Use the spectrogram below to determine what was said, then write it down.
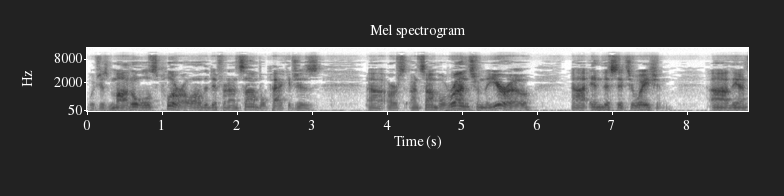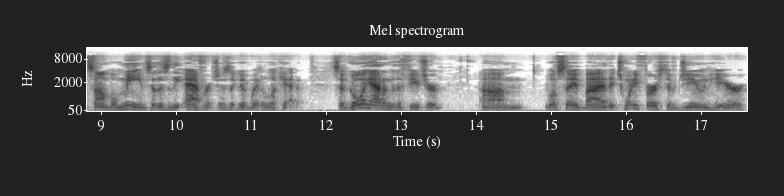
which is models, plural, all the different ensemble packages uh, or ensemble runs from the Euro uh, in this situation. Uh, the ensemble mean, so this is the average, is a good way to look at it. So going out into the future, um, we'll say by the 21st of June here,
